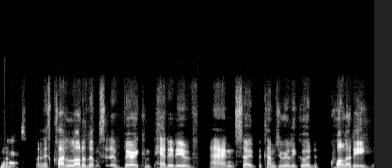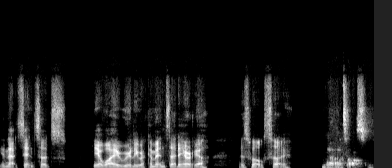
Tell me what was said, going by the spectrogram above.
And there's quite a lot of them. So they're very competitive. And so it becomes really good quality in that sense. So it's, yeah, why he really recommends that area as well. So, Yeah, that's awesome.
